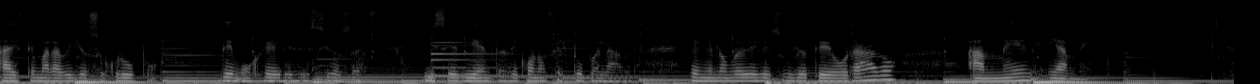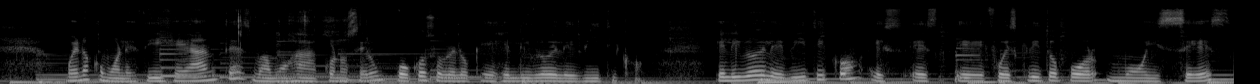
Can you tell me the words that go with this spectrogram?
a este maravilloso grupo de mujeres deseosas y sedientas de conocer tu palabra. En el nombre de Jesús yo te he orado. Amén y amén. Bueno, como les dije antes, vamos a conocer un poco sobre lo que es el libro de Levítico. El libro de Levítico es, eh, fue escrito por Moisés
